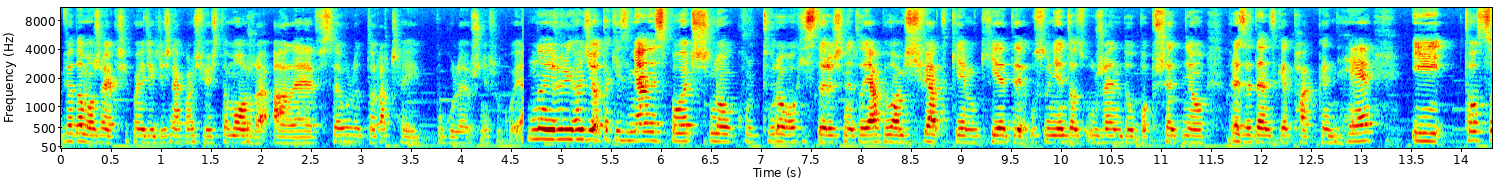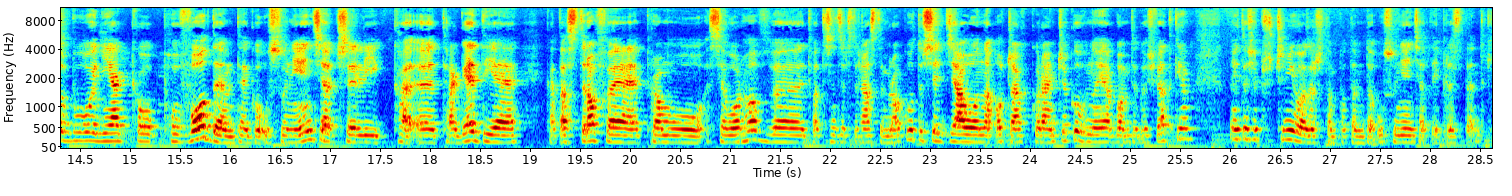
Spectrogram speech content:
wiadomo, że jak się pojedzie gdzieś na jakąś wieś, to może, ale w Seulu to raczej w ogóle już nie szokuje. No jeżeli chodzi o takie zmiany społeczno-kulturowo-historyczne, to ja byłam świadkiem, kiedy usunięto z urzędu poprzednią prezydentkę Park Geun-hye i to, co było niejako powodem tego usunięcia, czyli e, tragedię, katastrofę promu Sewolho w 2014 roku, to się działo na oczach Koreańczyków, no ja byłam tego świadkiem, no i to się przyczyniło zresztą potem do usunięcia tej prezydentki.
